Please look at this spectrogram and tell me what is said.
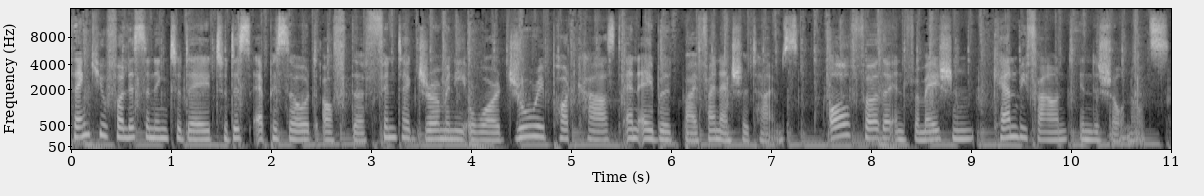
Thank you for listening today to this episode of the FinTech Germany Award Jury podcast enabled by Financial Times. All further information can be found in the show notes.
